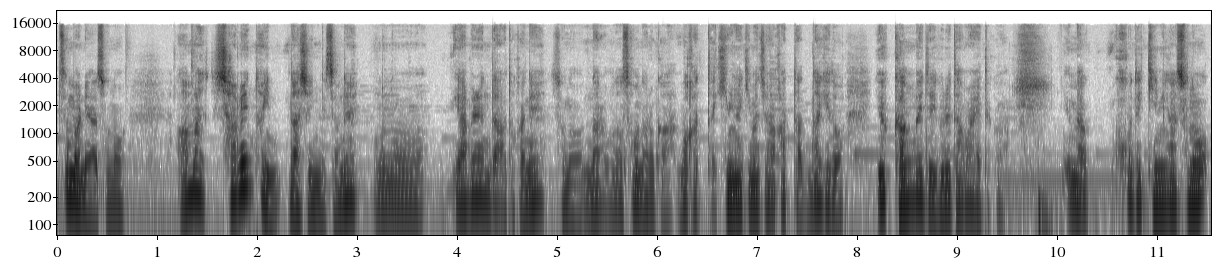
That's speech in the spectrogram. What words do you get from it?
つまりはそのあんま喋んないらしいんですよね。このやめるんだとかね、その、なるほど、そうなのか、分かった、君の気持ち分かった、だけど、よく考えてくれたまえとか、今、ここで君がその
